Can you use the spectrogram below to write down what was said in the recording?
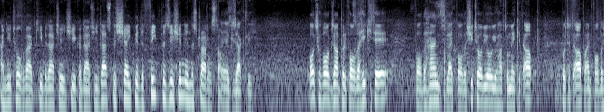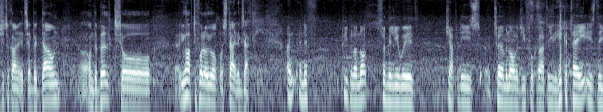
And you talk about kibadachi and shikodachi. That's the shape of the feet position in the straddle stance. Exactly. Also, for example, for the hikite, for the hands, like for the shitoryu, you have to make it up, put it up, and for the shitokan, it's a bit down uh, on the belt. So uh, you have to follow your style exactly. And, and if people are not familiar with Japanese terminology for karate, the hikite is the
